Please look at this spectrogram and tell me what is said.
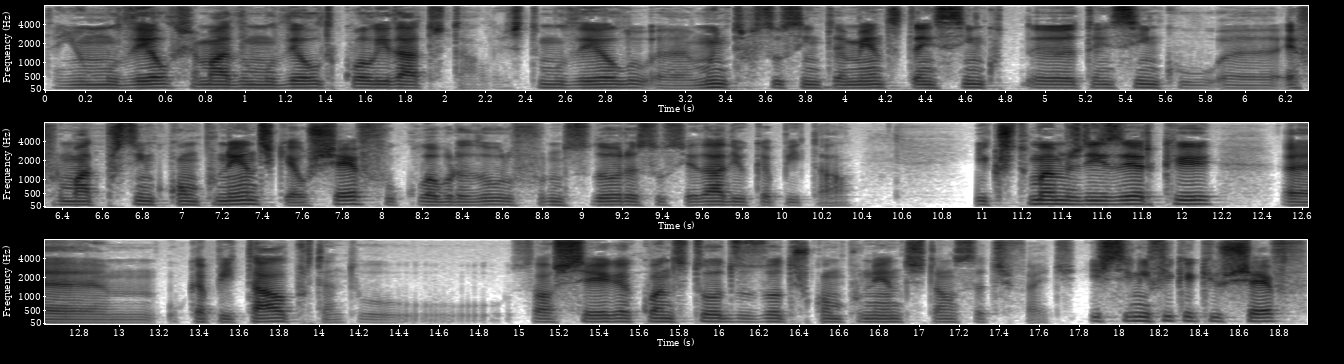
tem um modelo chamado modelo de qualidade total. Este modelo, uh, muito sucintamente, tem cinco, uh, tem cinco, é formado por cinco componentes, que é o chefe, o colaborador, o fornecedor, a sociedade e o capital e costumamos dizer que o capital, portanto, só chega quando todos os outros componentes estão satisfeitos. Isto significa que o chefe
